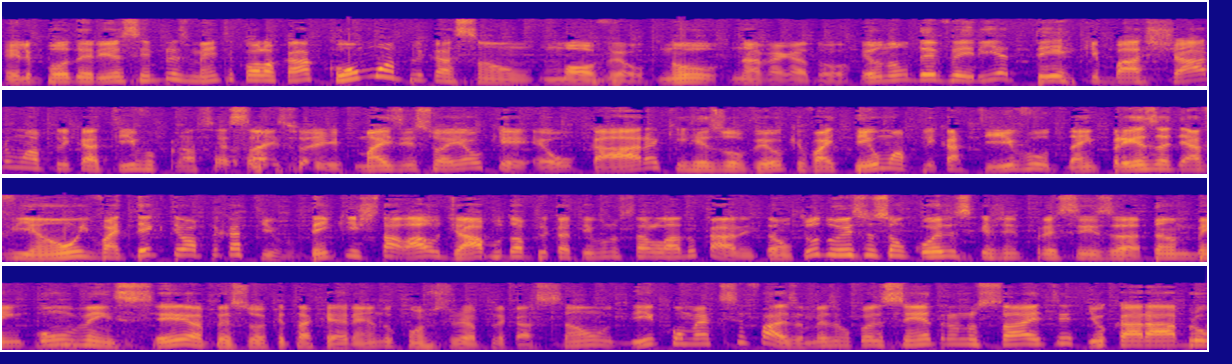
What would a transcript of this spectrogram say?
ele poderia simplesmente colocar como aplicação móvel no navegador. Eu não deveria ter que baixar um aplicativo para acessar isso aí. Mas isso aí é o quê? É o cara que resolveu que vai ter um aplicativo da empresa de avião e vai ter que ter o aplicativo. Tem que instalar o diabo do aplicativo no celular do cara. Então, tudo isso são coisas que a gente precisa também convencer a pessoa que está querendo construir a aplicação de como é que se faz. A mesma coisa, você entra no site e o cara abre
